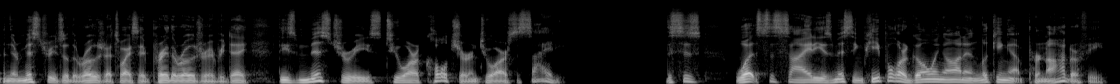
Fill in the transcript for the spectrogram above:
and they're mysteries of the rosary. That's why I say pray the rosary every day. These mysteries to our culture and to our society. This is what society is missing. People are going on and looking at pornography.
